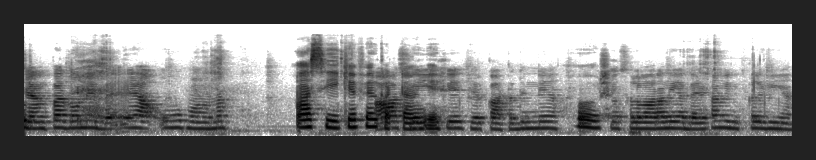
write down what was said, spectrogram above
ਜੰਪਰ ਦੋਨੇ ਬਹਿ ਆ ਉਹ ਹੁਣ ਨਾ ਆ ਸੀ ਕੇ ਫਿਰ ਆਹ ਸੀ ਕੱਟਾਂਗੇ। ਕੇ ਫਿਰ ਕੱਟ ਦਿੰਨੇ ਆ। ਹੋਰ। ਤੇ ਸਲਵਾਰਾਂ ਦੀਆਂ ਬੈਲਟਾਂ ਵੀ ਨਿਕਲ ਗਈਆਂ।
